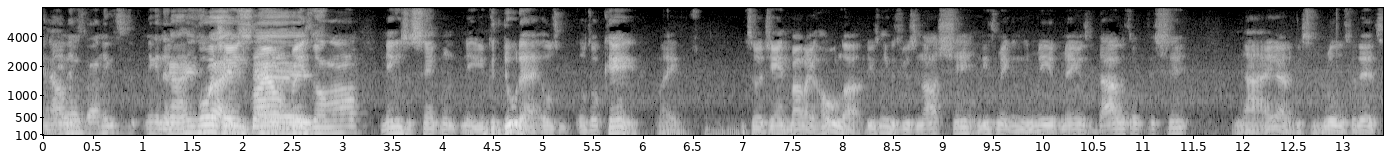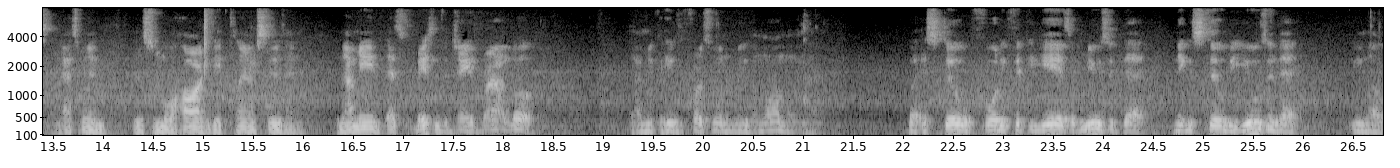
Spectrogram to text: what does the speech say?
Nah, and ain't was, niggas, nigga, Nah, before right. James Brown Says- raised the alarm, niggas was simply nigga, you could do that. It was it was okay. Like until James Brown, like, hold up, these niggas using our shit and these making the million- millions of dollars off this shit. Nah, there gotta be some rules to this. And that's when it's more hard to get clearances and you know what I mean. That's basically the James Brown law. I mean, 'cause he was the first one to raise the alarm on that. But it's still 40, 50 years of music that niggas still be using that, you know,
